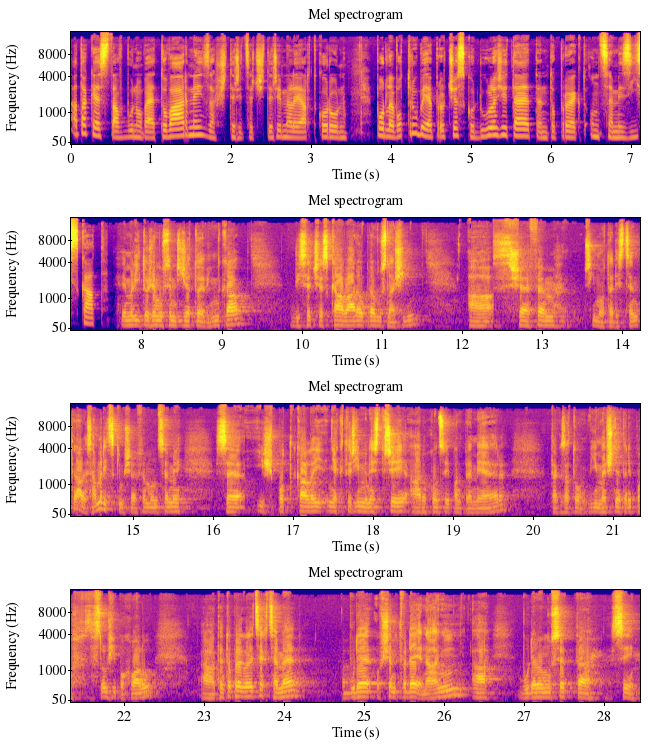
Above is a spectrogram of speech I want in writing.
a také stavbu nové továrny za 44 miliard korun. Podle Votruby je pro Česko důležité tento projekt Onsemi získat. Je mi líto, že musím říct, že to je výjimka, když se česká vláda opravdu snaží. A s šéfem, přímo tedy z centrály, s americkým šéfem Moncemi se již potkali někteří ministři a dokonce i pan premiér, tak za to výjimečně tedy zaslouží pochvalu. A tento projekt velice chceme, bude ovšem tvrdé jednání a budeme muset eh, si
